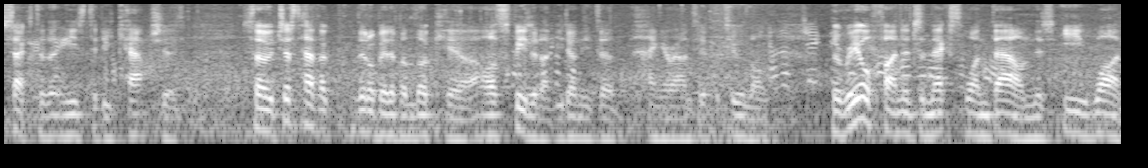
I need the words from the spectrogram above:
sector that needs to be captured. So just have a little bit of a look here. I'll speed it up, you don't need to hang around here for too long. The real fun is the next one down, this E1.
